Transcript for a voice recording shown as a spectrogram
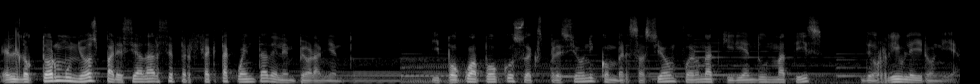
El doctor Muñoz parecía darse perfecta cuenta del empeoramiento, y poco a poco su expresión y conversación fueron adquiriendo un matiz de horrible ironía,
